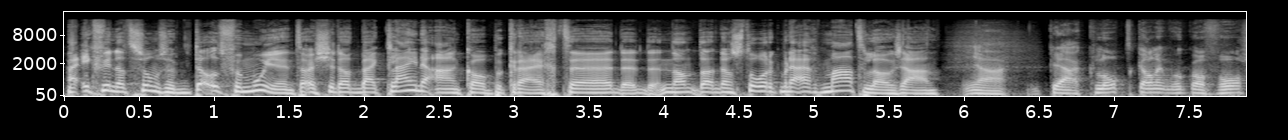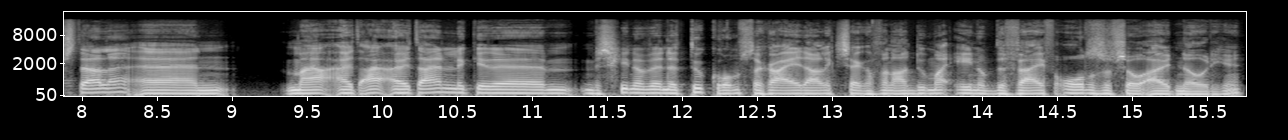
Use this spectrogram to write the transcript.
Maar ik vind dat soms ook doodvermoeiend. Als je dat bij kleine aankopen krijgt, uh, dan, dan, dan stoor ik me er eigenlijk mateloos aan. Ja, ja, klopt. Kan ik me ook wel voorstellen. En, maar uiteindelijk, uh, misschien dan in de toekomst, dan ga je dadelijk zeggen van nou, doe maar één op de vijf orders of zo uitnodigen.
